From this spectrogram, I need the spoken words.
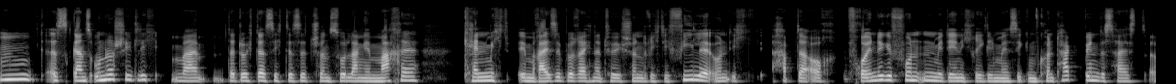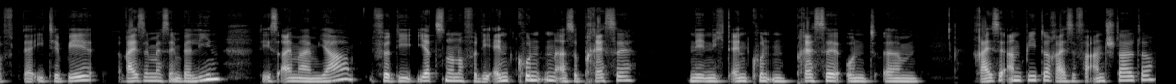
Es ist ganz unterschiedlich, weil dadurch, dass ich das jetzt schon so lange mache, kennen mich im Reisebereich natürlich schon richtig viele und ich habe da auch Freunde gefunden, mit denen ich regelmäßig im Kontakt bin. Das heißt, auf der ITB Reisemesse in Berlin, die ist einmal im Jahr, für die jetzt nur noch für die Endkunden, also Presse, nee, nicht Endkunden, Presse und ähm, Reiseanbieter, Reiseveranstalter.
